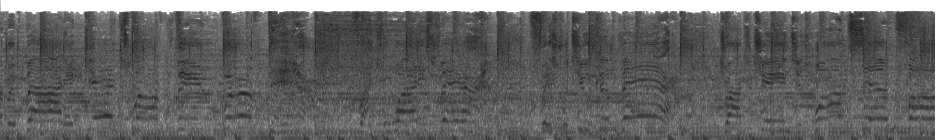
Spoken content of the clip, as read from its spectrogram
Everybody gets what they're worth there. Fight for what is fair. Face what you compare. Try to change it once and for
